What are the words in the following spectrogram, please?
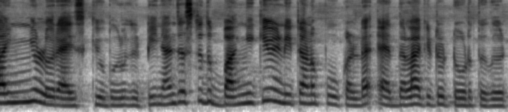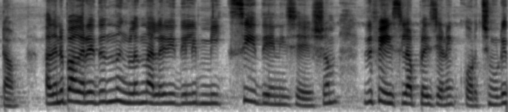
ഭംഗിയുള്ള ഒരു ഐസ് ക്യൂബുകൾ കിട്ടി. ഞാൻ ജസ്റ്റ് ഇത് ഭംഗിക്ക് വേണ്ടിയിട്ടാണ് പൂക്കളുടെ എതളാക്കിയിട്ട് ഇട്ട് കൊടുത്തത് കേട്ടോ അതിന് പകരം ഇത് നിങ്ങൾ നല്ല രീതിയിൽ മിക്സ് ചെയ്തതിന് ശേഷം ഇത് ഫേസിൽ അപ്ലൈ ചെയ്യണമെങ്കിൽ കുറച്ചും കൂടി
